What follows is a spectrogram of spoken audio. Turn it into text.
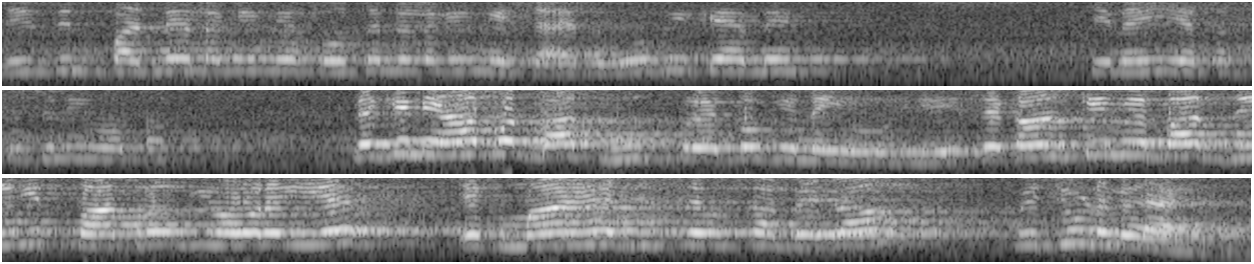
जिस दिन पढ़ने लगेंगे, सोचने लगेंगे, शायद वो भी कह दें कि नहीं ये सब कुछ नहीं होता। लेकिन यहाँ पर बात भूत प्रेतों की नहीं हो रही है। इस एकांकी में बात जीवित पात्रों की हो रही है। एक माँ है जिससे उसका बेटा बिछुड़ गया है।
